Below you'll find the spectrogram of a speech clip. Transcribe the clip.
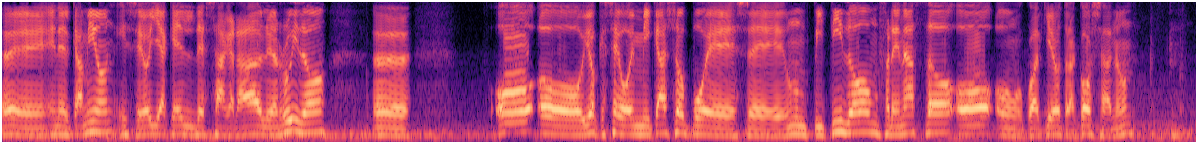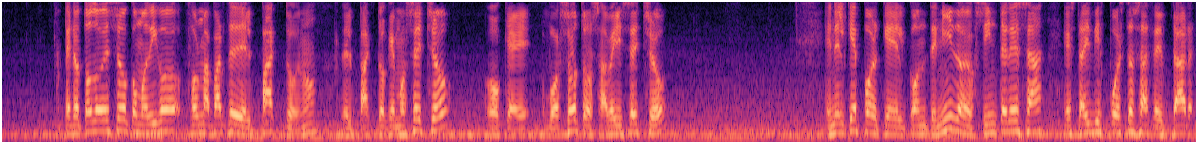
en el camión y se oye aquel desagradable ruido. O, yo que sé, o en mi caso, pues eh, un pitido, un frenazo o, o cualquier otra cosa, ¿no? Pero todo eso, como digo, forma parte del pacto, ¿no? Del pacto que hemos hecho o que vosotros habéis hecho, en el que porque el contenido os interesa, estáis dispuestos a aceptar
